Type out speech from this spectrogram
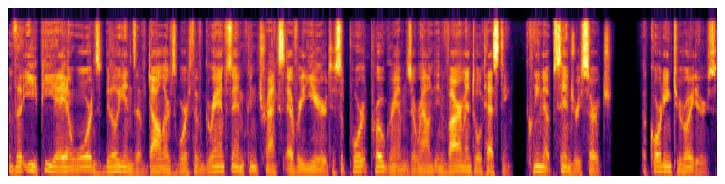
The EPA awards billions of dollars worth of grants and contracts every year to support programs around environmental testing, cleanups and research. According to Reuters,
